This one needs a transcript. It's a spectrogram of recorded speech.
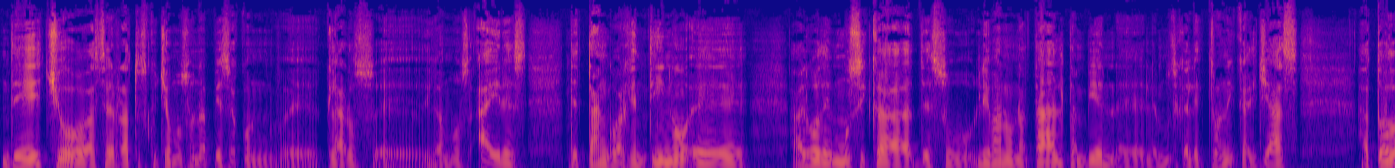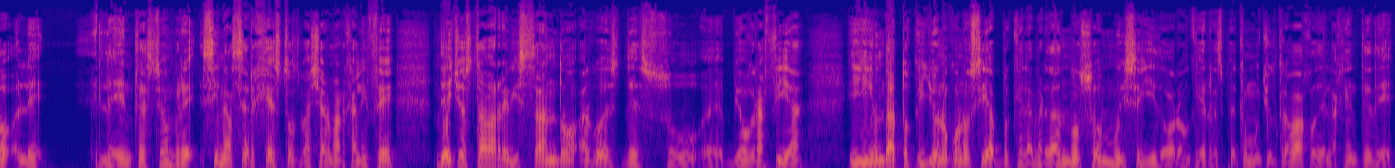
De hecho, hace rato escuchamos una pieza con eh, claros, eh, digamos, aires de tango argentino. Algo de música de su Líbano natal, también eh, la música electrónica, el jazz, a todo le, le entra este hombre sin hacer gestos, Bashar Mar Jalife. De hecho, estaba revisando algo de, de su eh, biografía y un dato que yo no conocía porque la verdad no soy muy seguidor, aunque respeto mucho el trabajo de la gente de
